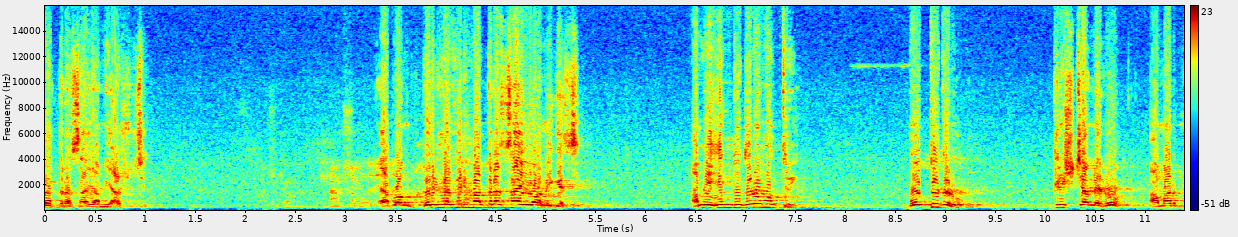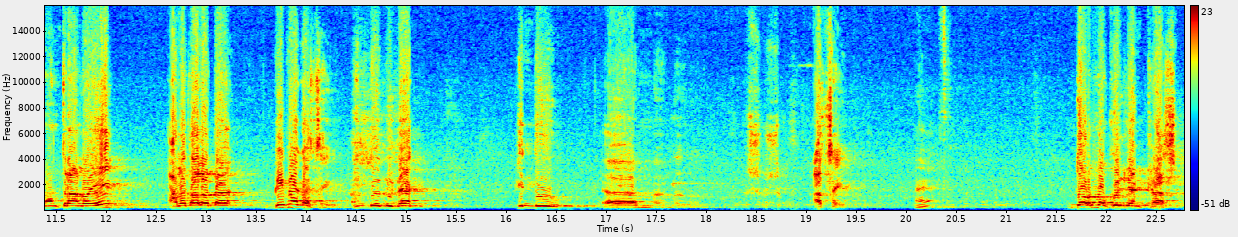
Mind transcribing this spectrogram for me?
মাদ্রাসায় আমি আসছি। এবং বেরলভির মাদ্রাসায়ও আমি গেছি। আমি হিন্দুদেরও মন্ত্রী, বৌদ্ধদেরও, খ্রিস্টানেরও। আমার মন্ত্রণালয়ে আলাদা আলাদা বিভাগ আছে, হিন্দু বিভাগ, হিন্দু আছে হ্যাঁ? ধর্ম কল্যাণ ট্রাস্ট,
